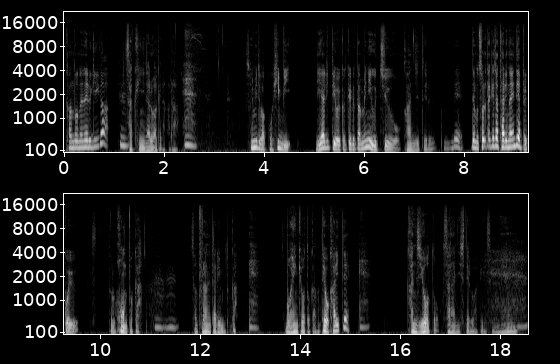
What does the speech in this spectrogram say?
感動のエネルギーがうん。作品になるわけだから、ええ。そういう意味ではこう日々リアリティを追いかけるために宇宙を感じてるんででもそれだけじゃ足りないんでやっぱりこういうその本とかそのプラネタリウムとかええ。望遠鏡とかの手を借りてええ。感じようとさらにしてるわけですよね。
